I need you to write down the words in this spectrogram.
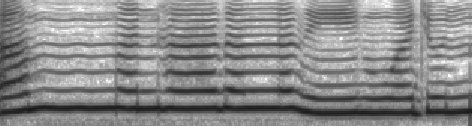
أمن هذا الذي هو جند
